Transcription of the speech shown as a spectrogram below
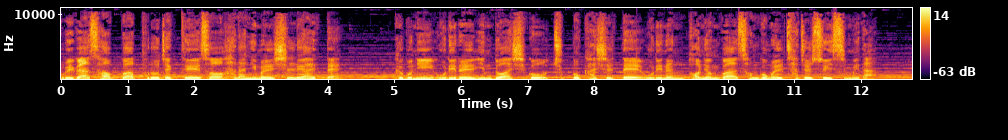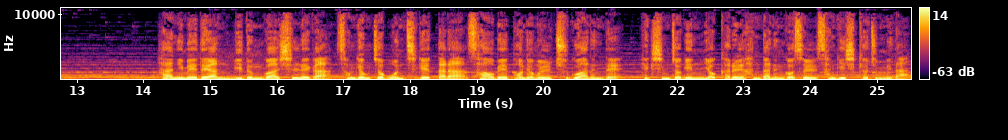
우리가 사업과 프로젝트에서 하나님을 신뢰할 때 그분이 우리를 인도하시고 축복하실 때 우리는 번영과 성공을 찾을 수 있습니다. 하나님에 대한 믿음과 신뢰가 성경적 원칙에 따라 사업의 번영을 추구하는데 핵심적인 역할을 한다는 것을 상기시켜 줍니다.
